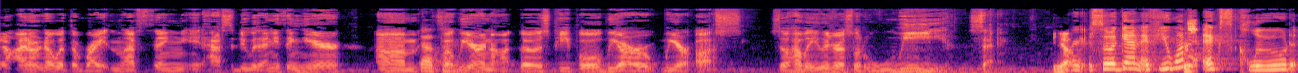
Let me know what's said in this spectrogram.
don't I don't know what the right and left thing it has to do with anything here. Um, but Doesn't. we are not those people. We are we are us. So how about you address what we say? Yeah. Right. So again, if you want to exclude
